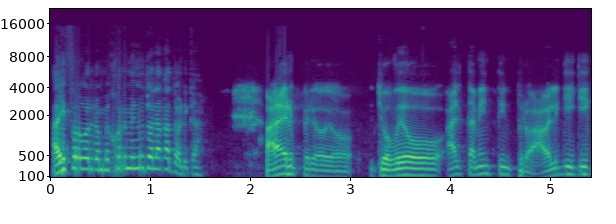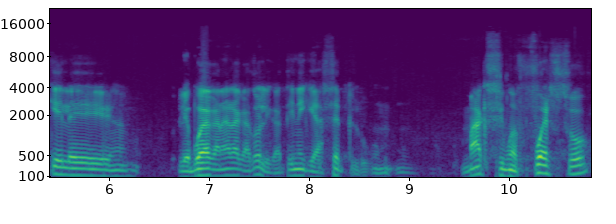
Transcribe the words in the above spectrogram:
Ahí fue los mejores minutos de la Católica. A ver, pero yo veo altamente improbable que Iquique le, le pueda ganar a Católica. Tiene que hacer un máximo esfuerzo,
